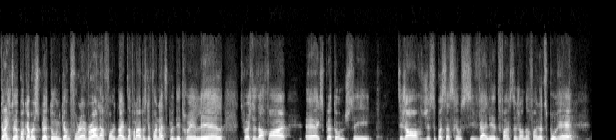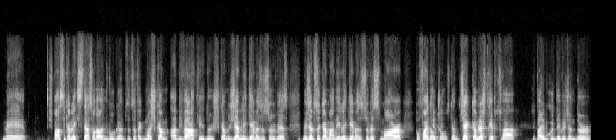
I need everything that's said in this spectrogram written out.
Comme Ouais. je dirais pas comme un Splatoon comme Forever à la Fortnite, des affaires parce que Fortnite, tu peux détruire l'île, tu peux acheter des affaires. Euh, avec Splatoon, c'est. Tu sais, genre, je sais pas si ça serait aussi valide de faire ce genre d'affaires-là. Tu pourrais, mais je pense que c'est comme l'excitation d'avoir un nouveau gun. Tout ça. Fait que moi, je suis comme ambivalent entre les deux. Je suis comme, j'aime les games as a service, mais j'aime ça qu'à un moment donné, le game as a service meurt pour faire d'autres choses. Comme check, comme là, je tripe souvent. J'ai parlé beaucoup de Division 2.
